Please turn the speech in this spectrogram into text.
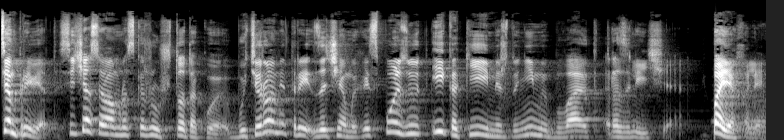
Всем привет! Сейчас я вам расскажу, что такое бутерометры, зачем их используют и какие между ними бывают различия. Поехали!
